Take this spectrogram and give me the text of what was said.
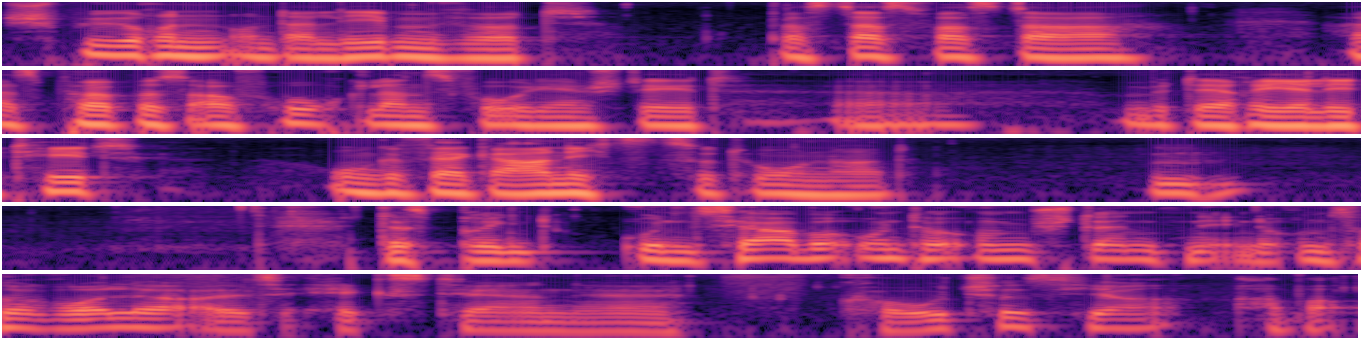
spüren und erleben wird, dass das, was da als Purpose auf Hochglanzfolien steht, äh, mit der Realität ungefähr gar nichts zu tun hat. Mhm. Das bringt uns ja aber unter Umständen in unserer Rolle als externe Coaches ja, aber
